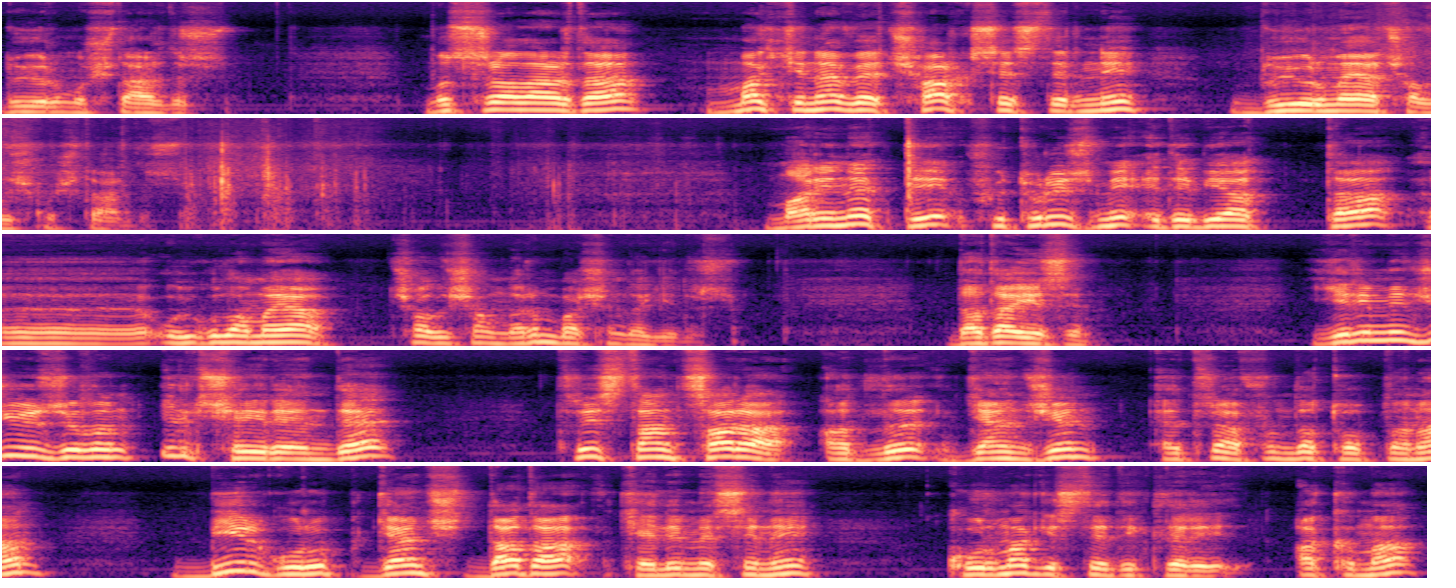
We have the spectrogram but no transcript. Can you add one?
duyurmuşlardır. Mısralarda makine ve çark seslerini duyurmaya çalışmışlardır. Marinetti fütürizmi edebiyatta e, uygulamaya çalışanların başında gelir. Dadaizm 20. yüzyılın ilk çeyreğinde Tristan Tzara adlı gencin etrafında toplanan bir grup genç Dada kelimesini kurmak istedikleri akıma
